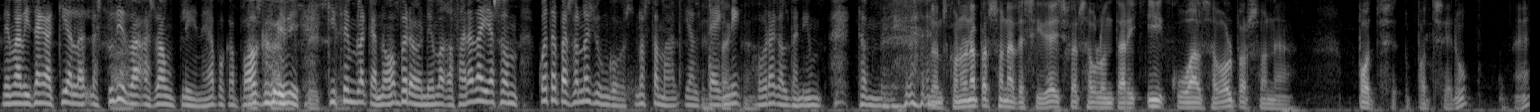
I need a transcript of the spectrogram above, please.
anem avisant aquí a l'estudi es, va, es va omplint, eh, a poc a poc. Bastant, Vull dir, sí, aquí sí. sembla que no, però anem agafant. Ara ja som quatre persones i un gos, no està mal. I el Sí, tècnic, exacte. pobre, que el tenim també. Doncs quan una persona decideix fer-se voluntari i qualsevol persona pot, pot ser-ho, eh?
